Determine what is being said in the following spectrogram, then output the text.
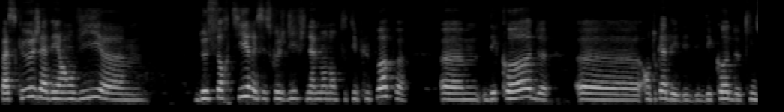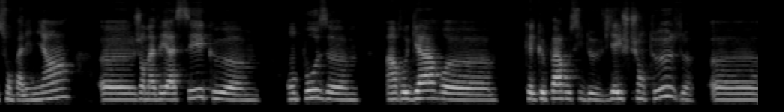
Parce que j'avais envie de sortir, et c'est ce que je dis finalement dans Tout est plus pop, des codes, en tout cas des, des- des codes qui ne sont pas les miens. Euh, J'en avais assez que euh, on pose euh, un regard euh, quelque part aussi de vieille chanteuse euh,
